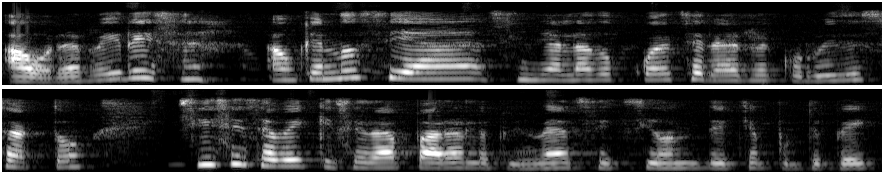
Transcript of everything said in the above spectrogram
Ahora regresa, aunque no se ha señalado cuál será el recorrido exacto, sí se sabe que será para la primera sección de Chapultepec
